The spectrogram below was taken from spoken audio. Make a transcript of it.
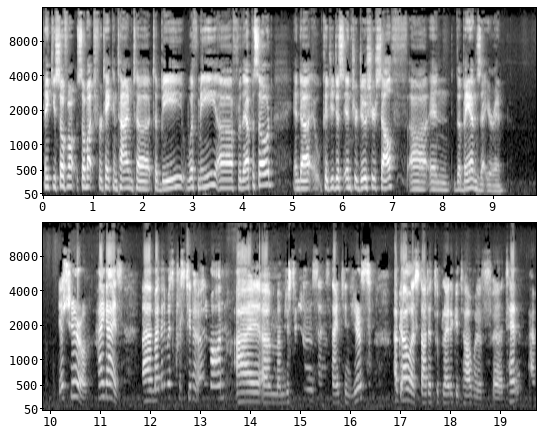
Thank you so so much for taking time to to be with me uh, for the episode. And uh, could you just introduce yourself uh, and the bands that you're in? Yeah, sure. Hi, guys. Uh, my name is Christina Earlymorn. I am a musician since 19 years ago. I started to play the guitar with uh, 10. I'm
